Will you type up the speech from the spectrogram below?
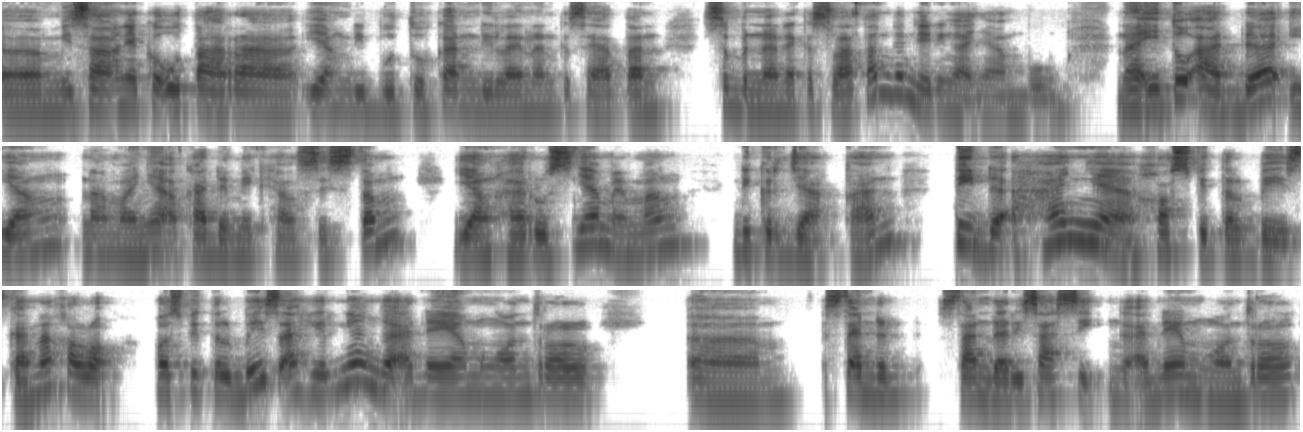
uh, misalnya ke utara yang dibutuhkan di layanan kesehatan sebenarnya ke selatan kan jadi nggak nyambung. Nah itu ada yang namanya academic health system yang harusnya memang dikerjakan tidak hanya hospital base karena kalau hospital base akhirnya nggak ada yang mengontrol um, standar standarisasi nggak ada yang mengontrol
